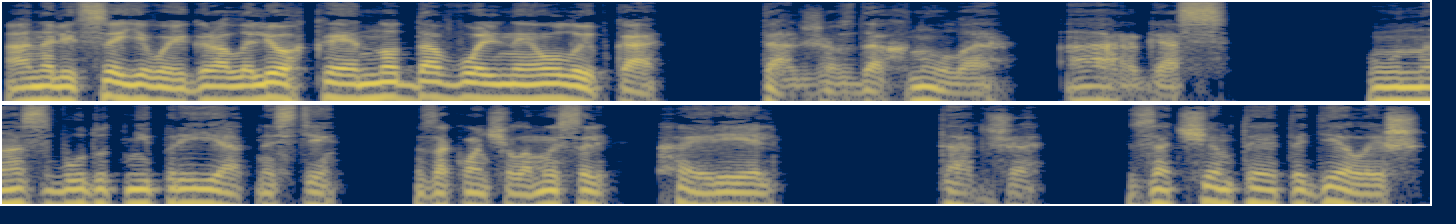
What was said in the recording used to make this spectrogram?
а на лице его играла легкая, но довольная улыбка. Таджа вздохнула. «Аргас!» «У нас будут неприятности», — закончила мысль Хайриэль. «Таджа, зачем ты это делаешь?»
